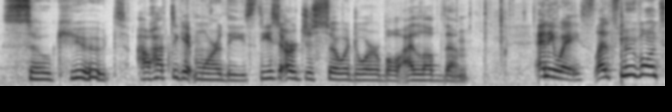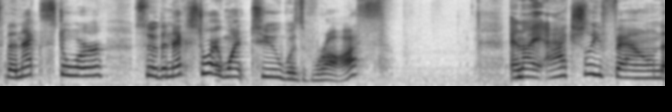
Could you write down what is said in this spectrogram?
So cute. I'll have to get more of these. These are just so adorable. I love them. Anyways, let's move on to the next store. So the next store I went to was Ross. And I actually found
